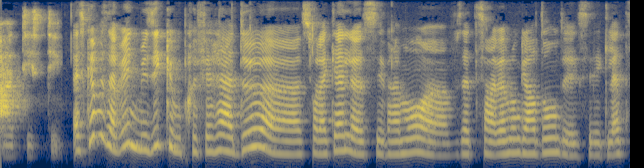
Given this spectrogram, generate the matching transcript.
artistique. Est-ce que vous avez une musique que vous préférez à deux, euh, sur laquelle euh, c'est vraiment, euh, vous êtes sur la même longueur d'onde et c'est l'éclate?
